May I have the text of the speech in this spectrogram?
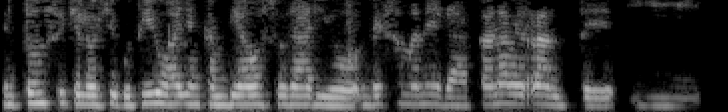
Entonces que los ejecutivos hayan cambiado ese horario de esa manera tan aberrante y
